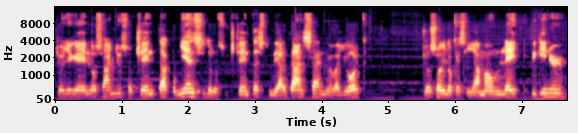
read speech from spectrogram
Yo llegué en los años 80, a comienzos de los 80, a estudiar danza en Nueva York. Yo soy lo que se llama un late beginner.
